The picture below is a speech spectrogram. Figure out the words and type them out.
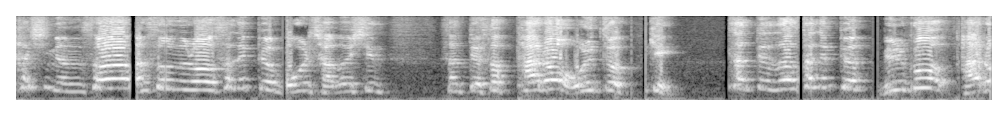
하시면서 양손으로 상대편 목을 잡으신 상태에서 바로 오른쪽 킥! 그 상태에서 상대편 밀고 바로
